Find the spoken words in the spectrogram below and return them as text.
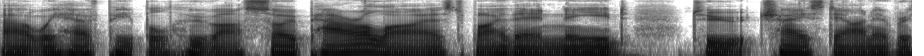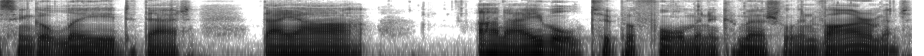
uh, we have people who are so paralyzed by their need to chase down every single lead that they are unable to perform in a commercial environment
